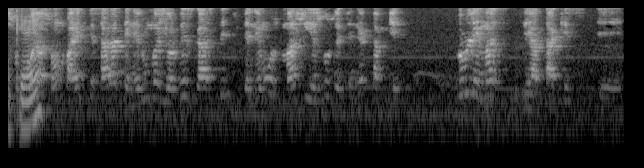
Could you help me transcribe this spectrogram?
Su corazón va a empezar a tener un mayor desgaste y tenemos más riesgos de tener también problemas de ataques eh,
